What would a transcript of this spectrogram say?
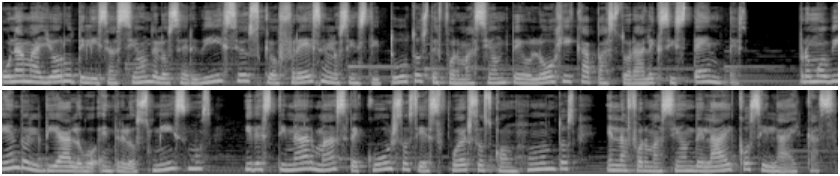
una mayor utilización de los servicios que ofrecen los institutos de formación teológica pastoral existentes, promoviendo el diálogo entre los mismos y destinar más recursos y esfuerzos conjuntos en la formación de laicos y laicas.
